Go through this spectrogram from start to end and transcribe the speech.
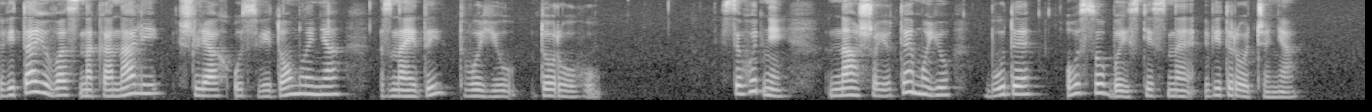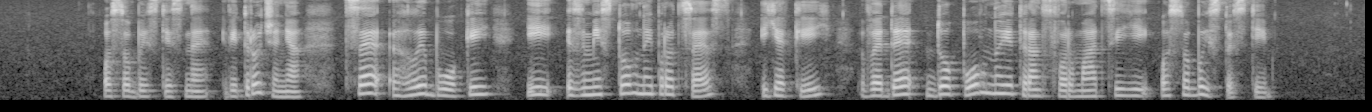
Вітаю вас на каналі Шлях усвідомлення Знайди твою дорогу. Сьогодні нашою темою буде особистісне відродження. Особистісне відродження це глибокий і змістовний процес, який веде до повної трансформації особистості.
